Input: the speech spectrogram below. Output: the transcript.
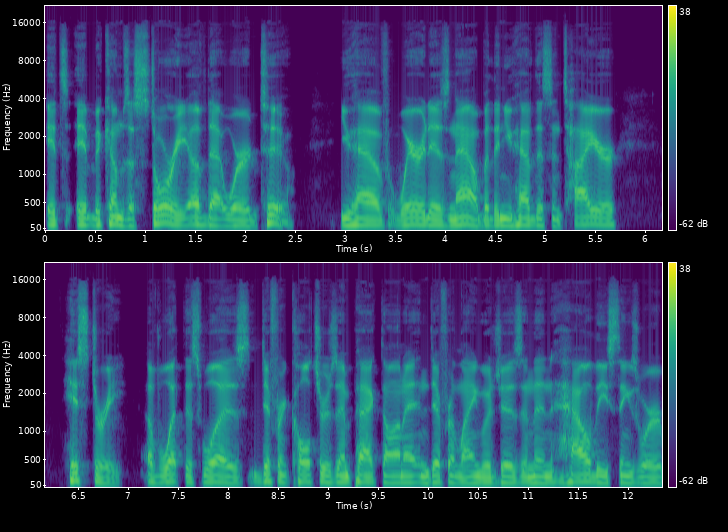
It's it becomes a story of that word too. You have where it is now, but then you have this entire history of what this was, different cultures impact on it and different languages, and then how these things were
